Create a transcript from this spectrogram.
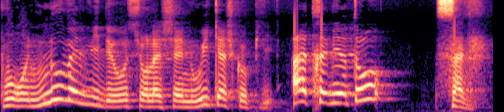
pour une nouvelle vidéo sur la chaîne Wikash Copy. À très bientôt. Salut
